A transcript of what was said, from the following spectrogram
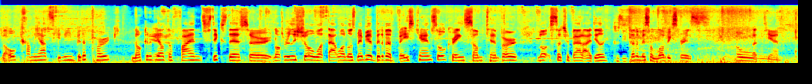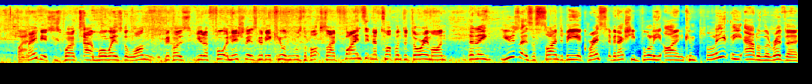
the ult coming out, Skimmy, bit of poke. Not going to yeah. be able to find sticks there, so not really sure what that one was. Maybe a bit of a base cancel, creating some tempo. Not such a bad idea, because he's going to miss a lot of experience oh. at the end. Well, maybe it's just worked out more ways than one, because you'd have thought initially it was going to be a kill towards the bot side, finds it in the top onto Doraemon, then they use it as a sign to be aggressive and actually bully Ion completely out of the river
